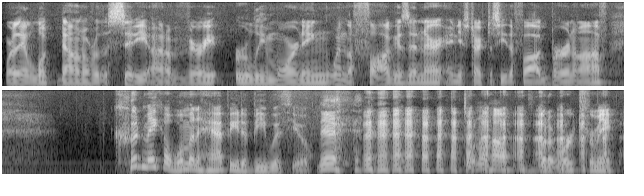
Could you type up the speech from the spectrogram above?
where they look down over the city on a very early morning when the fog is in there, and you start to see the fog burn off. Could make a woman happy to be with you. Yeah. Don't know how, but it worked for me.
